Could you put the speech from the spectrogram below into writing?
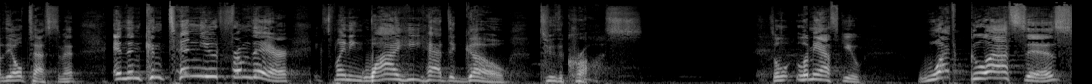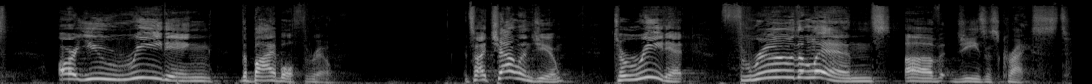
of the Old Testament, and then continued from there, explaining why he had to go to the cross. So let me ask you what glasses are you reading the Bible through? And so I challenge you to read it through the lens of Jesus Christ.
